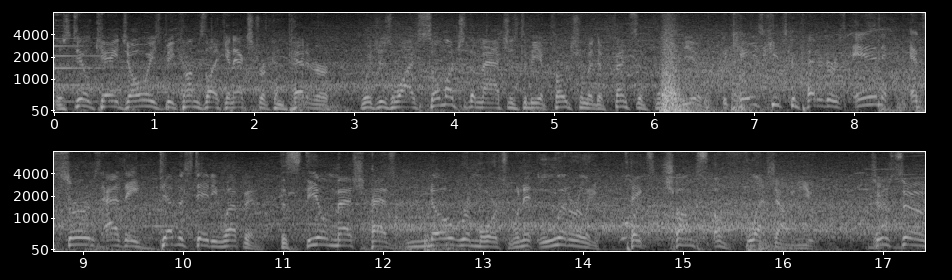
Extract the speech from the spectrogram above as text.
The steel cage always becomes like an extra competitor, which is why so much of the match is to be approached from a defensive point of view. The cage keeps competitors in and serves as a devastating weapon. The steel mesh has no remorse when it literally takes chunks of flesh out of you. Too soon.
